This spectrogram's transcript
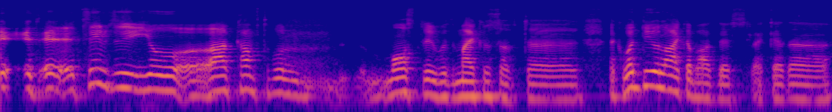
It, it, it, it, seems you are comfortable mostly with Microsoft. Uh, like, what do you like about this? Like uh, the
